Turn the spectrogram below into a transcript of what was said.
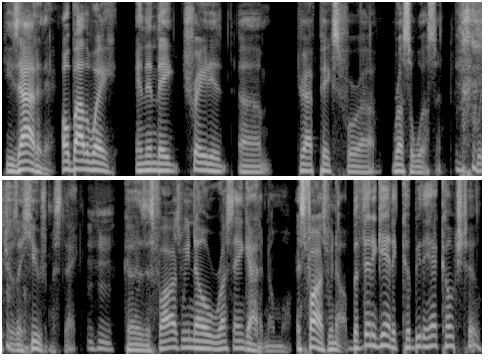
he's out of there. Oh, by the way, and then they traded um, draft picks for uh, Russell Wilson, which was a huge mistake. Mm-hmm. Because as far as we know, Russ ain't got it no more. As far as we know. But then again, it could be the head coach too.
